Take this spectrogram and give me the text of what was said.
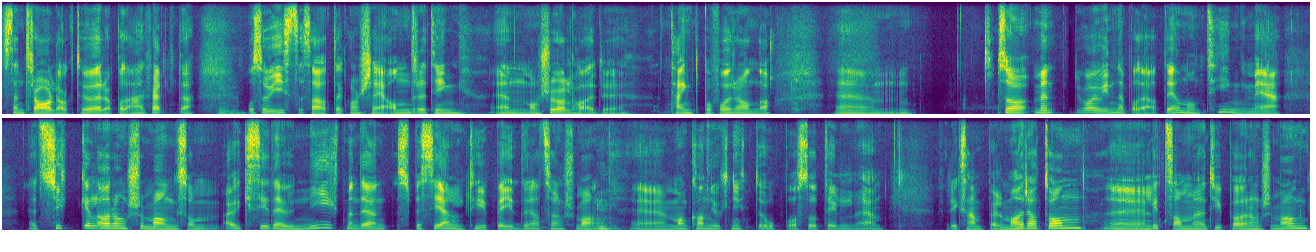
sentrale aktører på dette feltet. Mm. Og så viser det seg at det kanskje er andre ting enn man sjøl har uh, tenkt på forhånd. da. Um, så, men du var jo inne på det, at det er noen ting med et sykkelarrangement som Jeg vil ikke si det er unikt, men det er en spesiell type idrettsarrangement. Mm. Eh, man kan jo knytte opp også til eh, f.eks. maraton. Eh, litt samme type arrangement.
